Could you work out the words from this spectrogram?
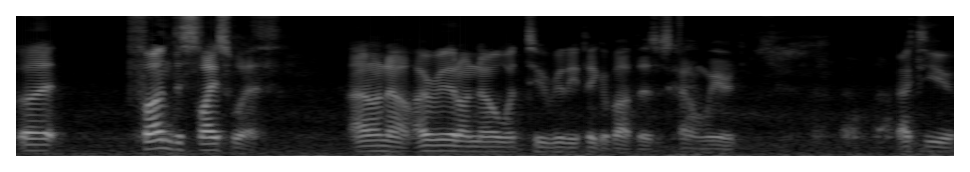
But fun to slice with. I don't know. I really don't know what to really think about this. It's kind of weird. Back to you.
